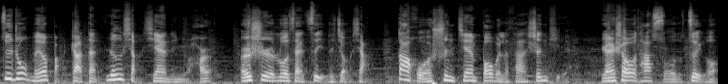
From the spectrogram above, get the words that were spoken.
最终没有把炸弹扔向心爱的女孩，而是落在自己的脚下。大火瞬间包围了他的身体，燃烧了他所有的罪恶。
